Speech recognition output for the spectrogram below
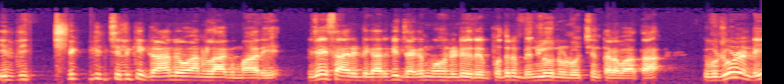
ఇది చిలికి చిలికి గానివానలాగా మారి విజయసాయి రెడ్డి గారికి జగన్మోహన్ రెడ్డి రేపు పొద్దున బెంగళూరు నుండి వచ్చిన తర్వాత ఇప్పుడు చూడండి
